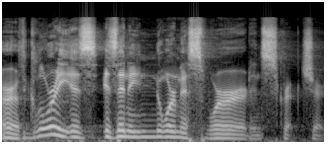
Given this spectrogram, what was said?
earth. Glory is, is an enormous word in Scripture.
